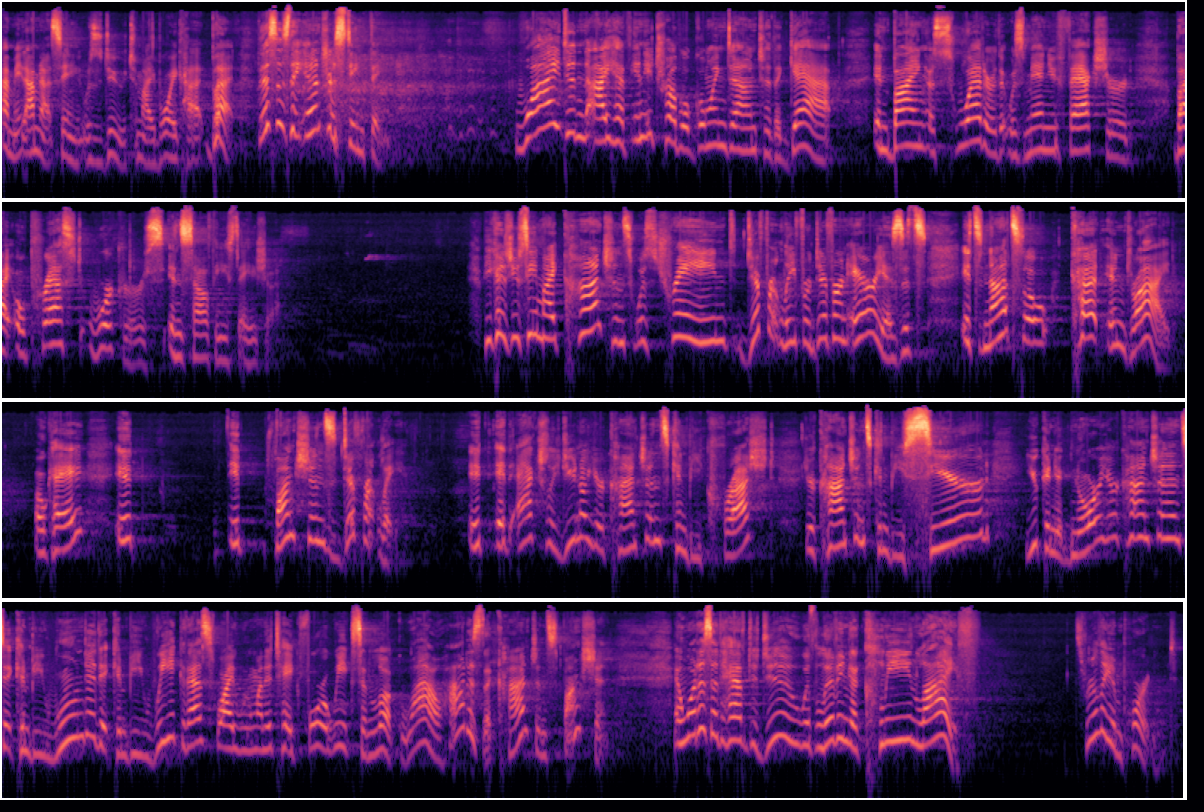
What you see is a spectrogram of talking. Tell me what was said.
I mean, I'm not saying it was due to my boycott, but this is the interesting thing. Why didn't I have any trouble going down to the Gap and buying a sweater that was manufactured by oppressed workers in Southeast Asia? Because you see, my conscience was trained differently for different areas. It's, it's not so cut and dried, okay? It, it functions differently. It, it actually, do you know your conscience can be crushed? Your conscience can be seared. You can ignore your conscience. It can be wounded. It can be weak. That's why we want to take four weeks and look wow, how does the conscience function? And what does it have to do with living a clean life? It's really important.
